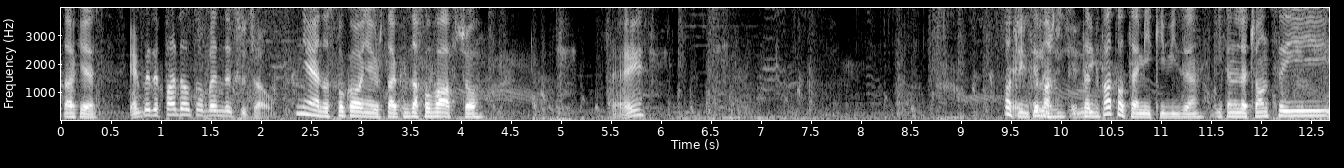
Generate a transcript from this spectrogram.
tak jest. Jak będę padał, to będę krzyczał. Nie, no spokojnie, już tak zachowawczo. Okej. O, czyli ty masz te dwa totemiki widzę. I ten leczący i...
